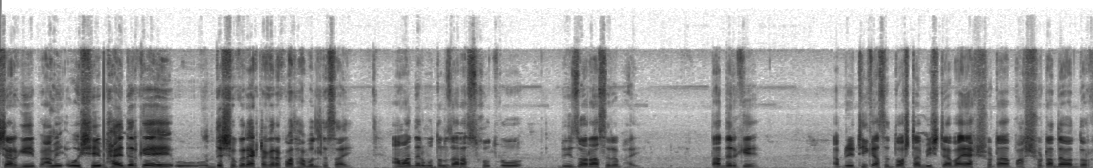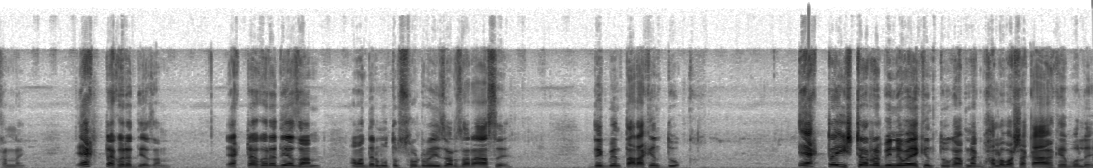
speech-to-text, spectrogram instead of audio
স্টার গিফট আমি ওই সেই ভাইদেরকে উদ্দেশ্য করে একটা করে কথা বলতে চাই। আমাদের মতন যারা ছোট রিজর আছে রে ভাই, তাদেরকে আপনি ঠিক আছে দশটা, বিশটা বা একশোটা, পাঁচশোটা দেওয়ার দরকার নাই। একটা করে দিয়ে যান। একটা করে দিয়ে যান, আমাদের মতো ছোটো রিজর যারা আছে, দেখবেন তারা কিন্তু একটা স্টারের বিনিময়ে কিন্তু আপনাকে ভালোবাসা কাকে বলে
